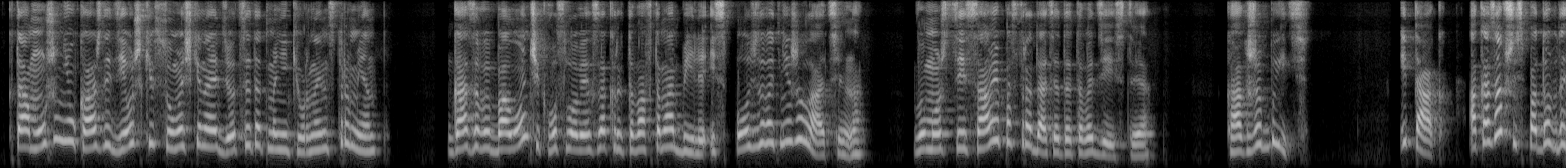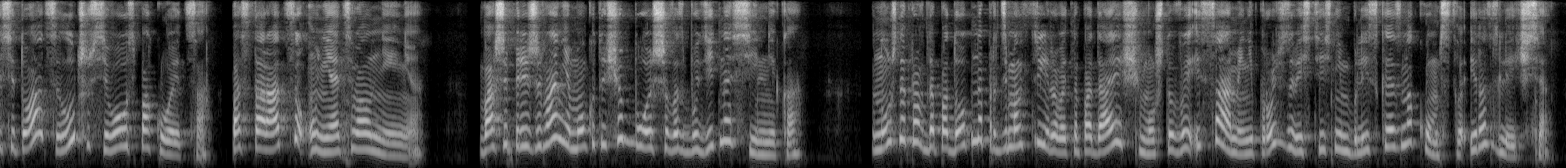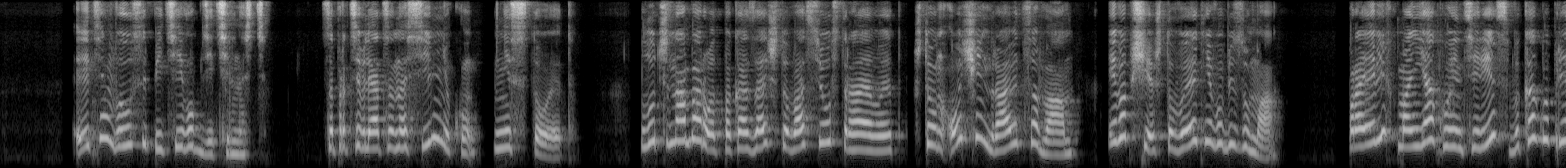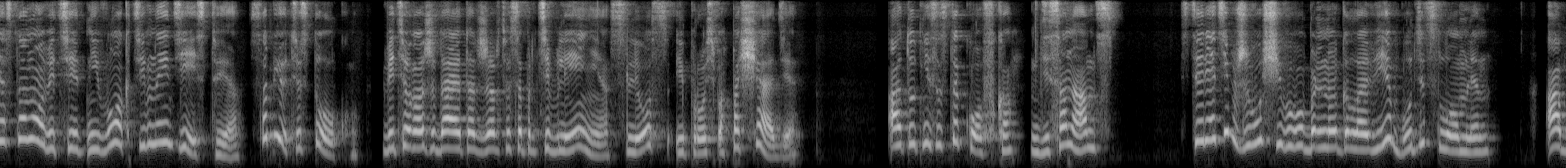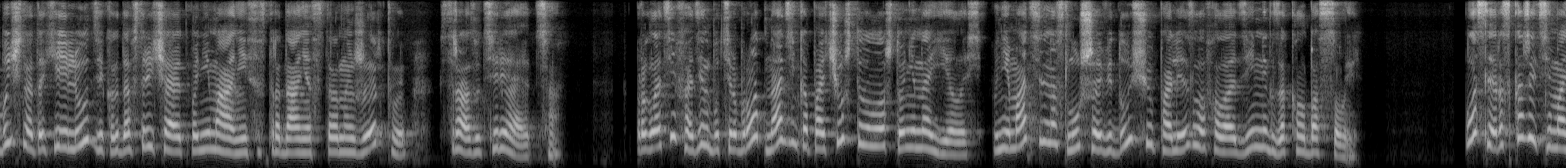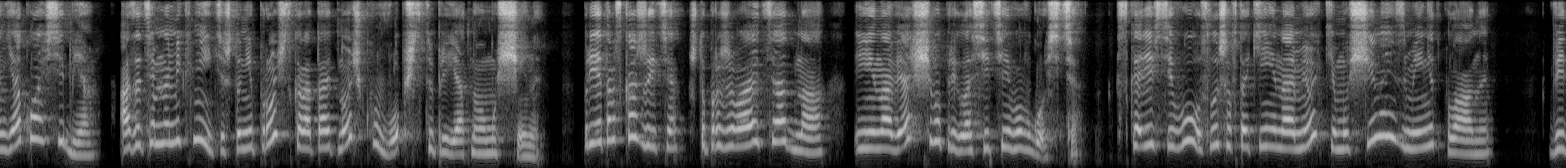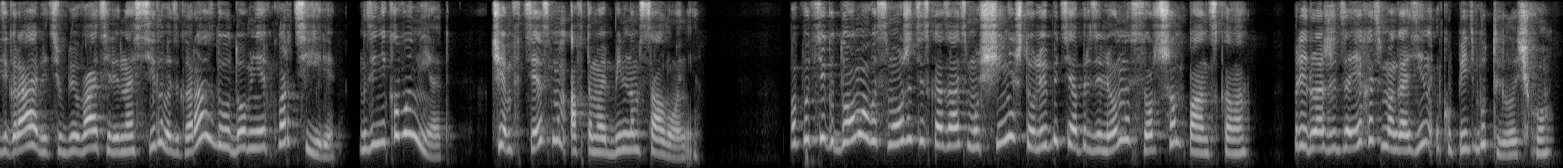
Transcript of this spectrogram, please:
К тому же не у каждой девушки в сумочке найдется этот маникюрный инструмент. Газовый баллончик в условиях закрытого автомобиля использовать нежелательно. Вы можете и сами пострадать от этого действия. Как же быть? Итак, оказавшись в подобной ситуации, лучше всего успокоиться, постараться унять волнение. Ваши переживания могут еще больше возбудить насильника. Нужно правдоподобно продемонстрировать нападающему, что вы и сами не прочь завести с ним близкое знакомство и развлечься. Этим вы усыпите его бдительность. Сопротивляться насильнику не стоит. Лучше наоборот показать, что вас все устраивает, что он очень нравится вам, и вообще, что вы от него без ума. Проявив к маньяку интерес, вы как бы приостановите его активные действия, собьете с толку. Ведь он ожидает от жертвы сопротивления, слез и просьб о пощаде. А тут несостыковка, диссонанс. Стереотип, живущий в его больной голове, будет сломлен. А обычно такие люди, когда встречают понимание и сострадание со стороны жертвы, сразу теряются. Проглотив один бутерброд, Наденька почувствовала, что не наелась. Внимательно слушая ведущую, полезла в холодильник за колбасой. После расскажите маньяку о себе, а затем намекните, что не прочь скоротать ночку в обществе приятного мужчины. При этом скажите, что проживаете одна, и ненавязчиво пригласите его в гости. Скорее всего, услышав такие намеки, мужчина изменит планы. Ведь грабить, убивать или насиловать гораздо удобнее в квартире, где никого нет – чем в тесном автомобильном салоне. По пути к дому вы сможете сказать мужчине, что любите определенный сорт шампанского, предложить заехать в магазин и купить бутылочку.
